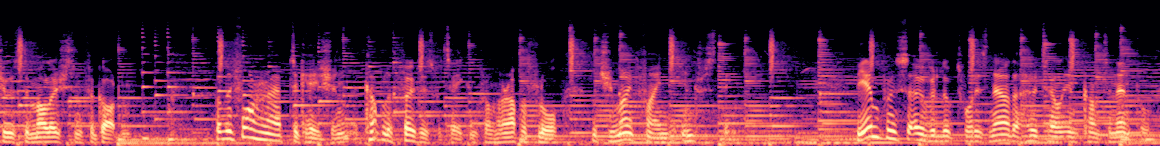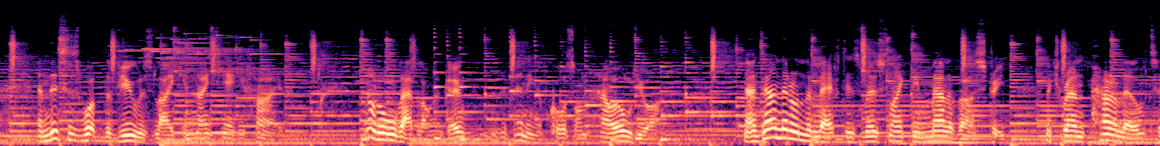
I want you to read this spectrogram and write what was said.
she was demolished and forgotten. But before her abdication, a couple of photos were taken from her upper floor, which you might find interesting. The Empress overlooked what is now the Hotel Intercontinental, and this is what the view was like in 1985. Not all that long ago, depending of course on how old you are. Now down there on the left is most likely Malabar Street, which ran parallel to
